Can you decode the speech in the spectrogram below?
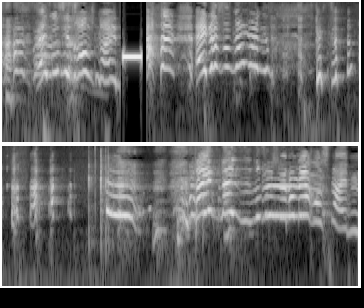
Das muss ich draufschneiden! Ey, das ist nochmal gesagt! Nein, nein, das müssen wir noch mehr rausschneiden!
